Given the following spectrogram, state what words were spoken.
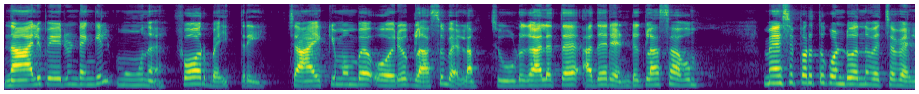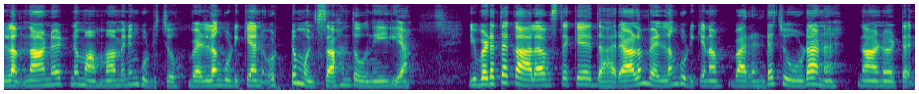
നാല് പേരുണ്ടെങ്കിൽ മൂന്ന് ഫോർ ബൈ ത്രീ ചായയ്ക്ക് മുമ്പ് ഓരോ ഗ്ലാസ് വെള്ളം. ചൂടുകാലത്ത് അത് രണ്ട് ഗ്ലാസ് ആവും. മേശപ്പുറത്ത് കൊണ്ടുവന്ന് വെച്ച വെള്ളം നാണേട്ടനും അമ്മാമനും കുടിച്ചു. വെള്ളം കുടിക്കാൻ ഒട്ടും ഉത്സാഹം തോന്നിയില്ല. ഇവിടുത്തെ കാലാവസ്ഥയ്ക്ക് ധാരാളം വെള്ളം കുടിക്കണം. വരണ്ട ചൂടാണ് നാണേട്ടൻ.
